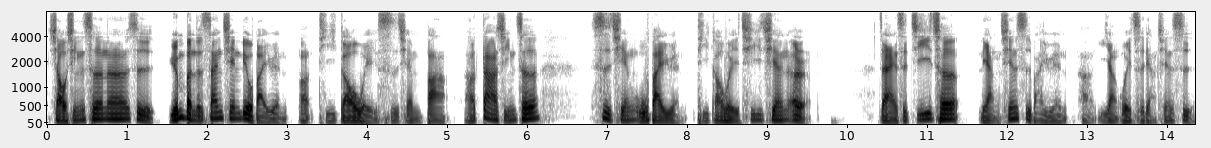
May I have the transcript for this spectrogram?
小型车呢，是原本的三千六百元啊，提高为四千八，然后大型车四千五百元，提高为七千二，再是机车两千四百元啊，一样维持两千四。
